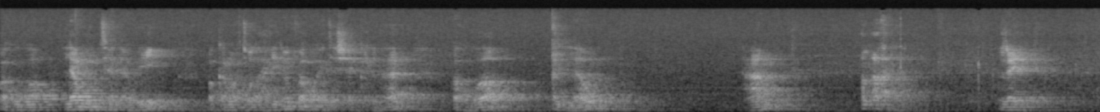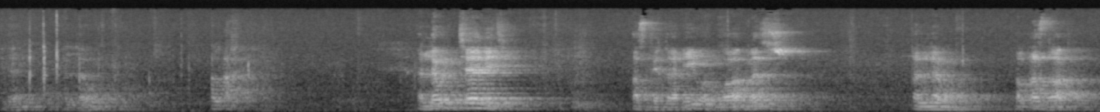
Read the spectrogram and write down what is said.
وهو لون ثانوي وكما تلاحظون فهو يتشكل الآن فهو اللون عام الأخضر جيد. إذا اللون الأخضر اللون الثالث أصدقائي وهو مزج. اللون الأزرق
